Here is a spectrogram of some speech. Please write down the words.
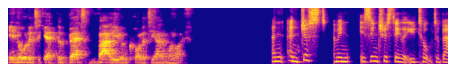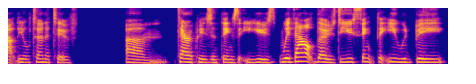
in order to get the best value and quality out of my life. And and just, I mean, it's interesting that you talked about the alternative um therapies and things that you use. Without those, do you think that you would be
